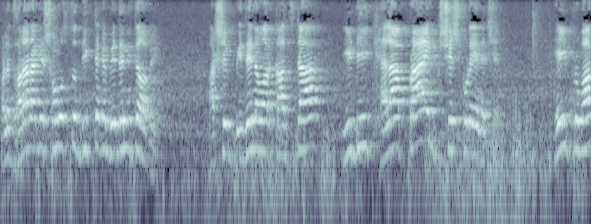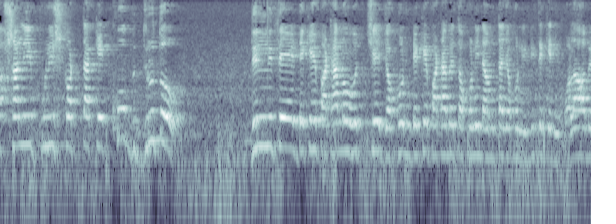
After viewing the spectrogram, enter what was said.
ফলে ধরার আগে সমস্ত দিকটাকে বেঁধে নিতে হবে। আর সেই বেঁধে নেওয়ার কাজটা ইডি, খেলা প্রায় শেষ করে এনেছেন এই প্রভাবশালী পুলিশ কর্তাকে খুব দ্রুত দিল্লিতে ডেকে পাঠানো হচ্ছে। যখন ডেকে পাঠাবে তখনই নামটা যখন ইডি থেকে বলা হবে,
